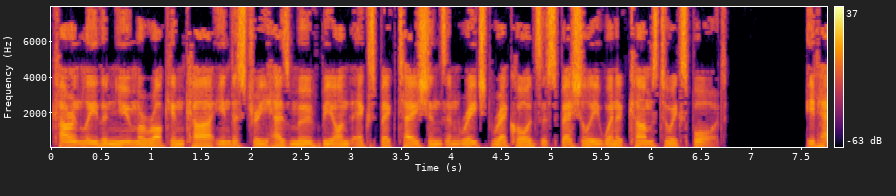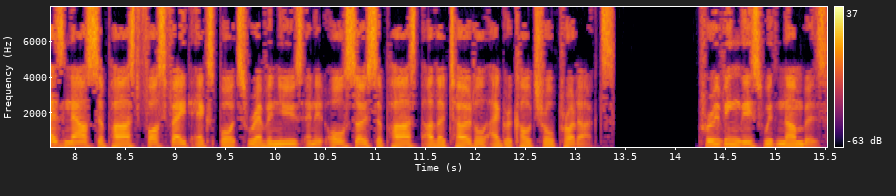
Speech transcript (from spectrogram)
Currently the new Moroccan car industry has moved beyond expectations and reached records especially when it comes to export. It has now surpassed phosphate exports revenues and it also surpassed other total agricultural products. Proving this with numbers,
